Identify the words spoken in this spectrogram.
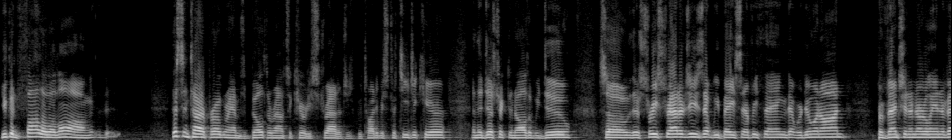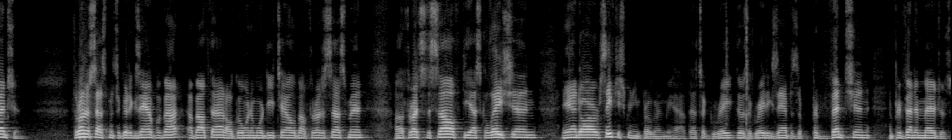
you can follow along, this entire program is built around security strategies. We try to be strategic here in the district in all that we do. So there's three strategies that we base everything that we're doing on, prevention and early intervention. Threat assessment's a good example about, about that. I'll go into more detail about threat assessment, uh, threats to self, de-escalation, and our safety screening program we have. That's a great, those are great examples of prevention and preventive measures.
